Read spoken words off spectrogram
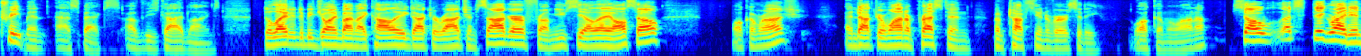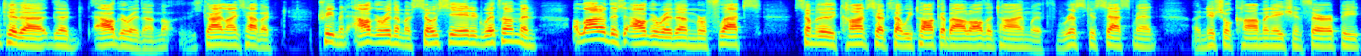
treatment aspects of these guidelines. Delighted to be joined by my colleague, Dr. Rajan Saggar from UCLA also. Welcome, Raj. And Dr. Ioana Preston from Tufts University. Welcome, Ioana. So let's dig right into the, the algorithm. These guidelines have a treatment algorithm associated with them, and a lot of this algorithm reflects some of the concepts that we talk about all the time with risk assessment, initial combination therapy.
